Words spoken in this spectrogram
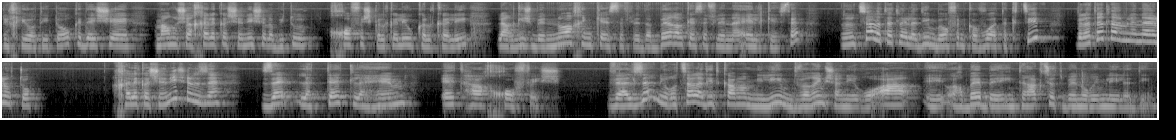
לחיות איתו, כדי שאמרנו שהחלק השני של הביטוי חופש כלכלי הוא כלכלי, להרגיש בנוח עם כסף, לדבר על כסף, לנהל כסף. אני רוצה לתת לילדים באופן קבוע תקציב, ולתת להם לנהל אותו. החלק השני של זה, זה לתת להם את החופש. ועל זה אני רוצה להגיד כמה מילים, דברים שאני רואה אה, הרבה באינטראקציות בין הורים לילדים.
